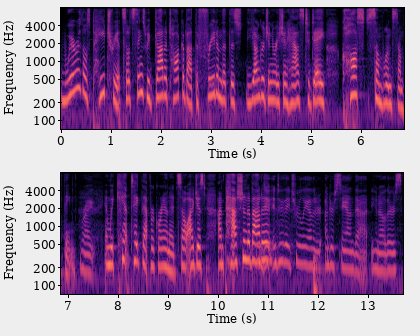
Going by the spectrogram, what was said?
where are those patriots? So it's things we've got to talk about. The freedom that this younger generation has today costs someone something. Right. And we can't take that for granted. So i just i'm passionate about and it. do, and do they truly understand that? You know there's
